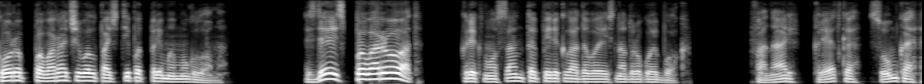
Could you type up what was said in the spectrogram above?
Короб поворачивал почти под прямым углом. «Здесь поворот!» — крикнул Санта, перекладываясь на другой бок. Фонарь, клетка, сумка.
